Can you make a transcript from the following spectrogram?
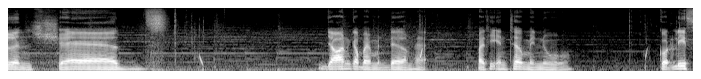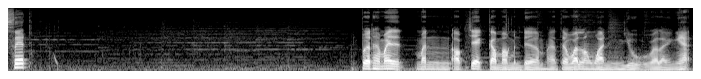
own shades ย้อนกลับไปเหมือนเดิมฮะ ไปที่ enter menu กด reset เพื่อทำให้มัน object กต์กลับมาเหมือนเดิมฮะแต่ว่ารางวัลยังอยู่อะไรเงี้ย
